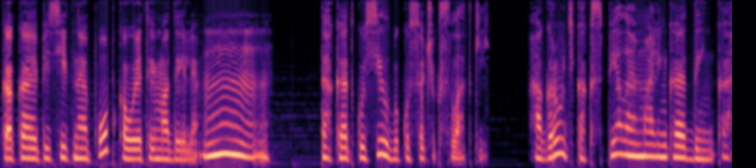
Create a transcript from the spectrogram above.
«Какая аппетитная попка у этой модели! Ммм!» Так и откусил бы кусочек сладкий. А грудь, как спелая маленькая дынька,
